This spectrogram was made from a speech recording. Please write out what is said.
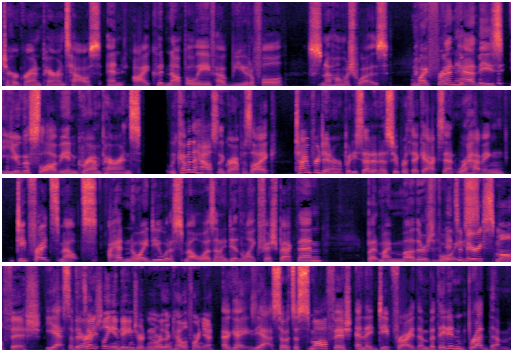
to her grandparents' house, and I could not believe how beautiful Snohomish was. My friend had these Yugoslavian grandparents. We come in the house, and the grandpa's like, Time for dinner, but he said it in a super thick accent. We're having deep fried smelts. I had no idea what a smelt was, and I didn't like fish back then. But my mother's voice. It's a very small fish. Yes, a It's very- actually endangered in Northern California. Okay, yeah. So it's a small fish, and they deep fried them, but they didn't bread them.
